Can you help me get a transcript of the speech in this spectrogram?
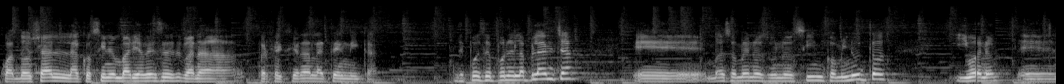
cuando ya la cocinen varias veces van a perfeccionar la técnica. Después se pone la plancha, eh, más o menos unos 5 minutos. Y bueno, eh,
